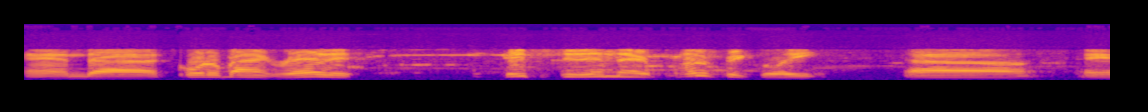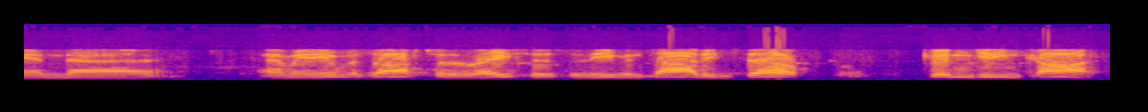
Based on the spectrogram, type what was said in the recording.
and uh, quarterback read it, pitched it in there perfectly, uh, and uh, I mean, it was off to the races, and even Todd himself couldn't get him caught.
